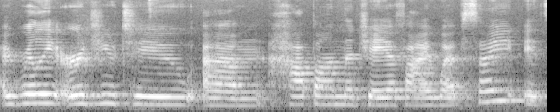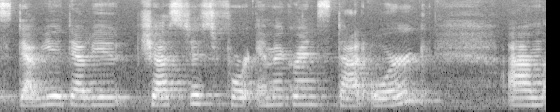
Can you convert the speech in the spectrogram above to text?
I really urge you to um, hop on the JFI website. It's www.justiceforimmigrants.org. Um,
